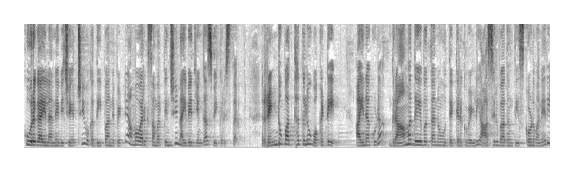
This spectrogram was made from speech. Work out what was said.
కూరగాయలు అనేవి చేర్చి ఒక దీపాన్ని పెట్టి అమ్మవారికి సమర్పించి నైవేద్యంగా స్వీకరిస్తారు. రెండు పద్ధతులు ఒకటే. అయినా కూడా గ్రామ దేవతను దగ్గరకు వెళ్ళి ఆశీర్వాదం తీసుకోవడం అనేది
